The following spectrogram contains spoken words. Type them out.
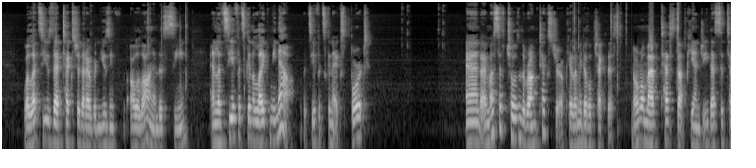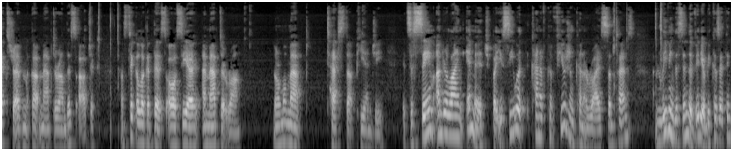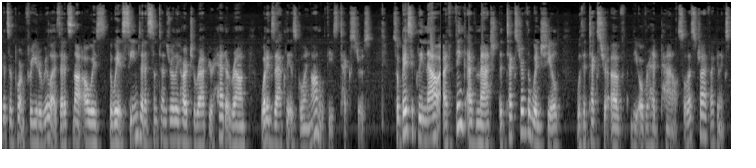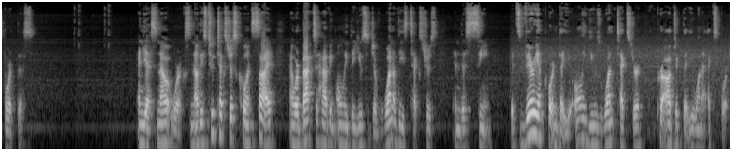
well, let's use that texture that I've been using all along in this scene, and let's see if it's going to like me now. Let's see if it's going to export. And I must have chosen the wrong texture. Okay, let me double check this. Normal map test.png, that's the texture I've got mapped around this object. Let's take a look at this. Oh, see, I, I mapped it wrong. Normal map test.png. It's the same underlying image, but you see what kind of confusion can arise sometimes. I'm leaving this in the video because I think it's important for you to realize that it's not always the way it seems and it's sometimes really hard to wrap your head around what exactly is going on with these textures. So basically now I think I've matched the texture of the windshield with the texture of the overhead panel. So let's try if I can export this. And yes, now it works. Now these two textures coincide and we're back to having only the usage of one of these textures in this scene. It's very important that you only use one texture per object that you want to export.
